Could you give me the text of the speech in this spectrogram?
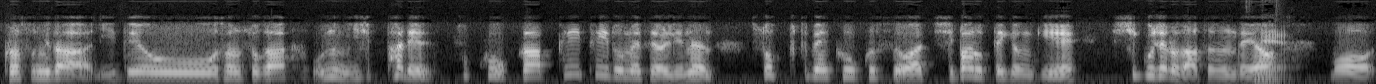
그렇습니다. 이대호 선수가 오는 28일 후쿠오카 페이페이돔에서 열리는 소프트뱅크 호크스와 지바 롯데 경기에 시구제로 나서는데요. 네. 뭐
